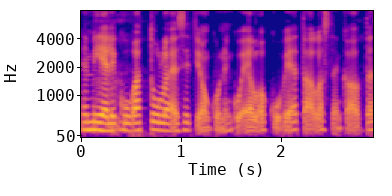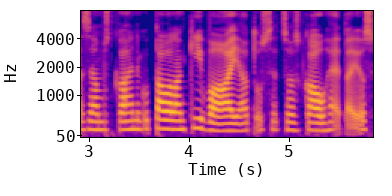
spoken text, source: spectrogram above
ne mielikuvat tulee sitten jonkun niin kuin elokuvia tällaisten kautta. Ja se on musta kahden niin kuin tavallaan kiva ajatus, että se olisi kauheata, jos,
